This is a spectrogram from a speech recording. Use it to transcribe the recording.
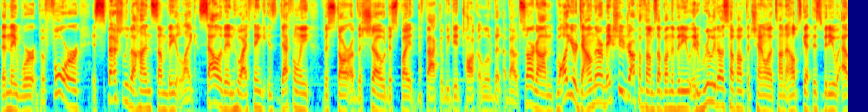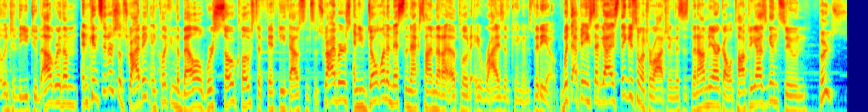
than they were before especially behind somebody like Saladin who I think is definitely the star of the show despite the fact that we did talk a little bit about Sargon. While you're down there make sure you drop a thumbs up on the video. It really does help out the channel a ton. It helps get this video out into the YouTube algorithm. And consider subscribing and clicking the bell. We're so close to 50,000 subscribers and you don't want to miss the next time that I upload a rise of kingdoms video. With that being said guys thank you so much for watching. This has been Omniarch. I will talk to you guys again soon. Peace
